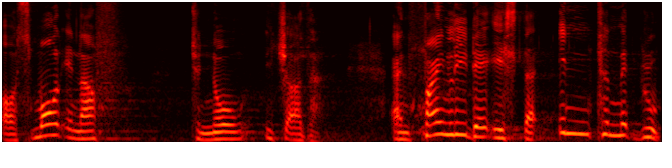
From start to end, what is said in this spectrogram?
or small enough to know each other. And finally, there is the intimate group.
